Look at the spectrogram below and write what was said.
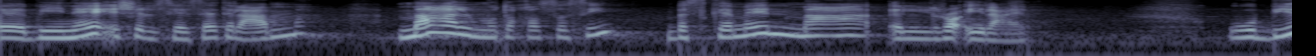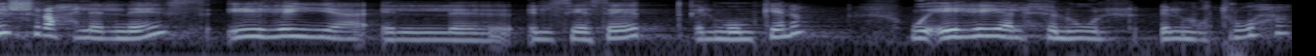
بيناقش السياسات العامة مع المتخصصين بس كمان مع الرأي العام. وبيشرح للناس إيه هي ال- السياسات الممكنة وإيه هي الحلول المطروحة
